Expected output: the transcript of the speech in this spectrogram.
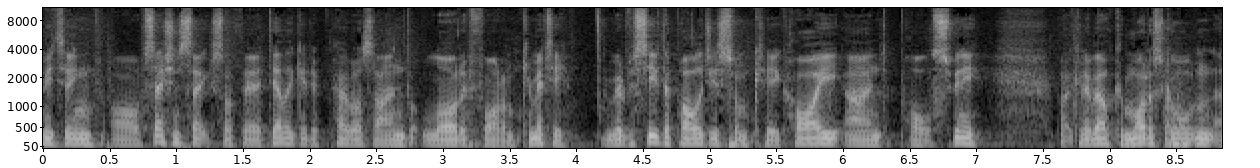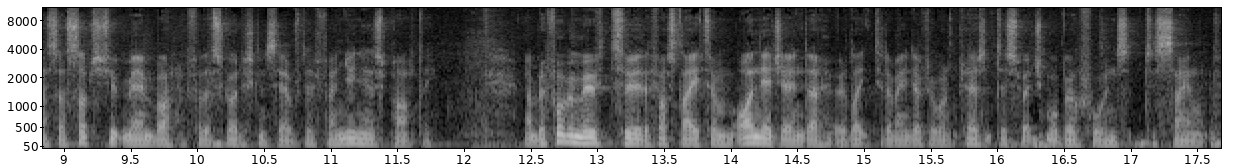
meeting of Session 6 of the Delegated Powers and Law Reform Committee. We have received apologies from Craig Hoy and Paul Sweeney, but can I welcome Morris Golden as a substitute member for the Scottish Conservative and Unionist Party. And before we move to the first item on the agenda, I would like to remind everyone present to switch mobile phones to silent.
